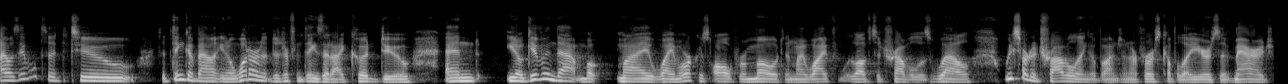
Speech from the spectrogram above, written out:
I was able to to to think about you know what are the different things that I could do and you know, given that my, my work is all remote and my wife loves to travel as well, we started traveling a bunch in our first couple of years of marriage.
